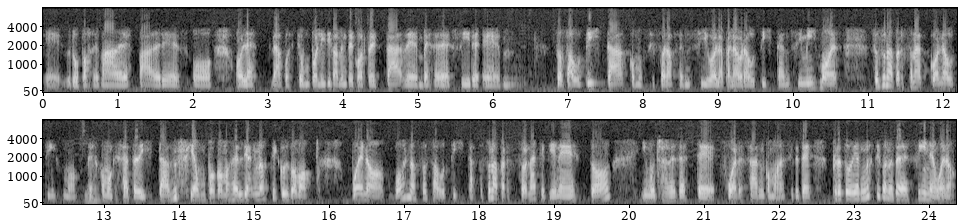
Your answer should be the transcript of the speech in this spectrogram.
eh, grupos de madres, padres o, o la, cuestión políticamente correcta de en vez de decir eh, sos autista como si fuera ofensivo la palabra autista en sí mismo es sos una persona con autismo, que es como que ya te distancia un poco más del diagnóstico y como bueno, vos no sos autista, sos una persona que tiene esto y muchas veces te fuerzan como a decirte, pero tu diagnóstico no te define. Bueno.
